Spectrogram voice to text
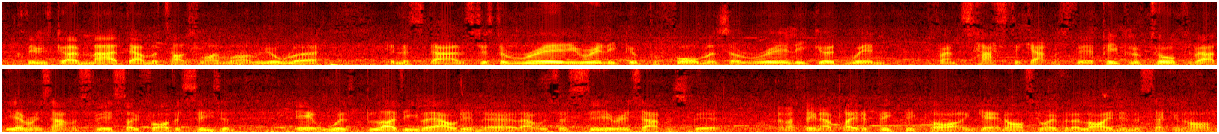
because he was going mad down the touchline weren't we all were in the stands. Just a really, really good performance, a really good win, fantastic atmosphere. People have talked about the Emirates atmosphere so far this season. It was bloody loud in there. That was a serious atmosphere, and I think that played a big, big part in getting Arsenal over the line in the second half.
